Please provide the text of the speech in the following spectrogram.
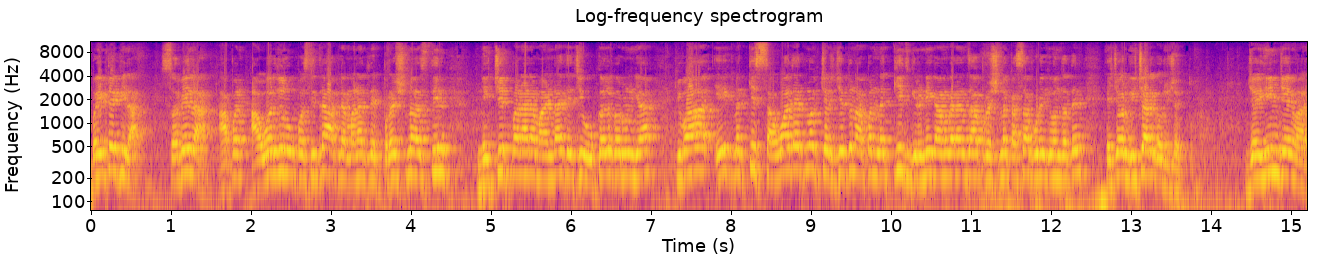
बैठकीला सभेला आपण आवर्जून उपस्थित राहा. आपल्या मनातले प्रश्न असतील निश्चितपणाने मांडा त्याची उकल करून घ्या. किंवा एक नक्कीच संवादात्मक चर्चेतून आपण नक्कीच गिरणी कामगारांचा हा प्रश्न कसा पुढे घेऊन जातील याच्यावर विचार करू शकतो. जय हिंद जय महाराष्ट्र.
